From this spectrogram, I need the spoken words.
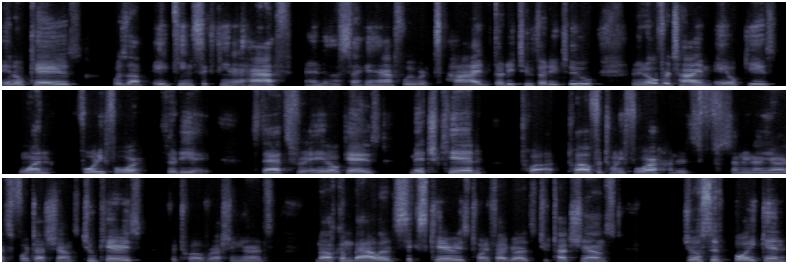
8 OKs was up 18 16 and a half. End of the second half, we were tied 32 32. And in overtime, AOKs won 44 38. Stats for 8 OKs Mitch Kidd, 12, 12 for 24, 179 yards, four touchdowns, two carries for 12 rushing yards. Malcolm Ballard, six carries, 25 yards, two touchdowns. Joseph Boykin,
